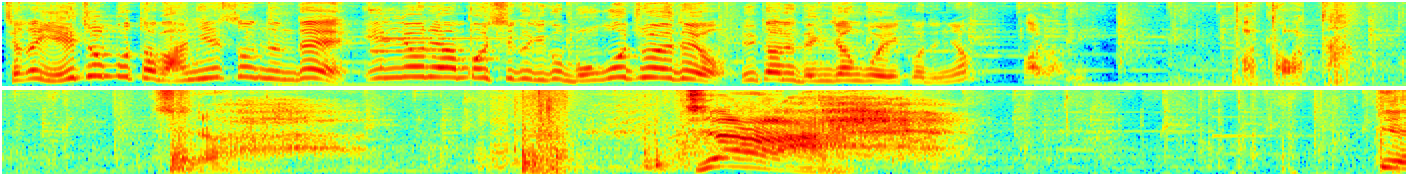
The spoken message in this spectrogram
제가 예전부터 많이 했었는데 1년에 한 번씩은 이거 먹어줘야 돼요. 일단은 냉장고에 있거든요. 빨라미. 왔다 왔다. 자. 자. 예.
